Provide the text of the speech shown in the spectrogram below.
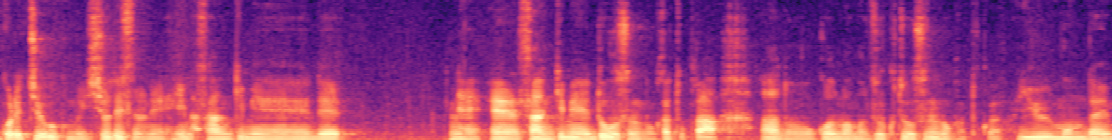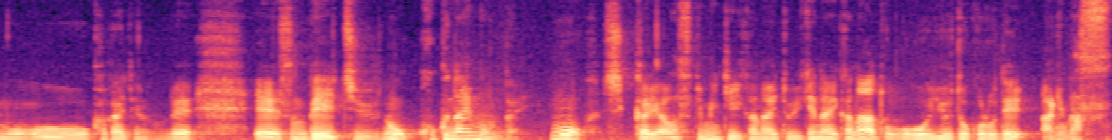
これ中国も一緒ですよね今3期目で。ねえ、3期目どうするのかとかあのこのまま続投するのかとかいう問題も抱えているので、え、その米中の国内問題もしっかり合わせて見ていかないといけないかなというところであります。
